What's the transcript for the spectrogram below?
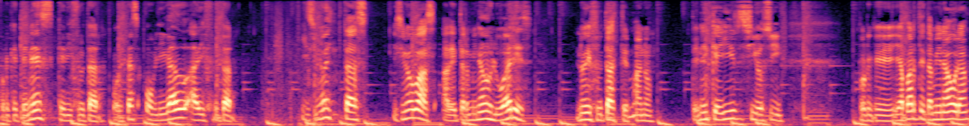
Porque tenés que disfrutar, porque estás obligado a disfrutar. Y si no estás, y si no vas a determinados lugares, no disfrutaste, hermano. Tenés que ir sí o sí. Porque, y aparte también ahora,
